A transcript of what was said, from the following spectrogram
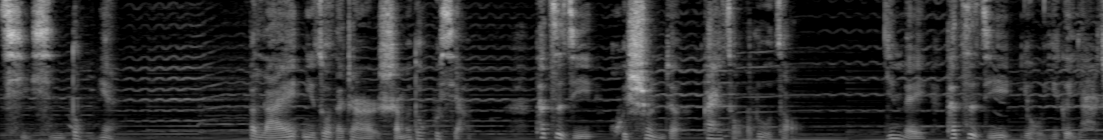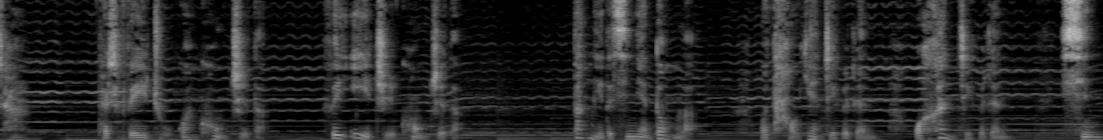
起心动念。本来你坐在这儿什么都不想，他自己会顺着该走的路走，因为他自己有一个压差，他是非主观控制的，非意志控制的。当你的心念动了，我讨厌这个人，我恨这个人，心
